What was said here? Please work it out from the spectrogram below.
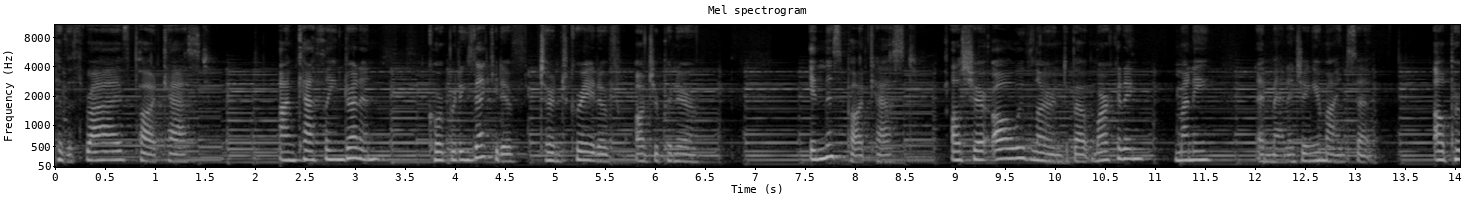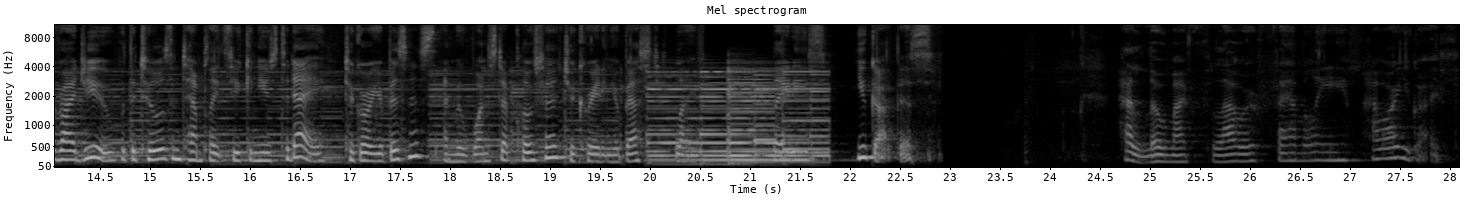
to the Thrive Podcast. I'm Kathleen Drennan, corporate executive turned creative entrepreneur. In this podcast, I'll share all we've learned about marketing, money, and managing your mindset. I'll provide you with the tools and templates you can use today to grow your business and move one step closer to creating your best life. Ladies, you got this. Hello, my flower family. How are you guys?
